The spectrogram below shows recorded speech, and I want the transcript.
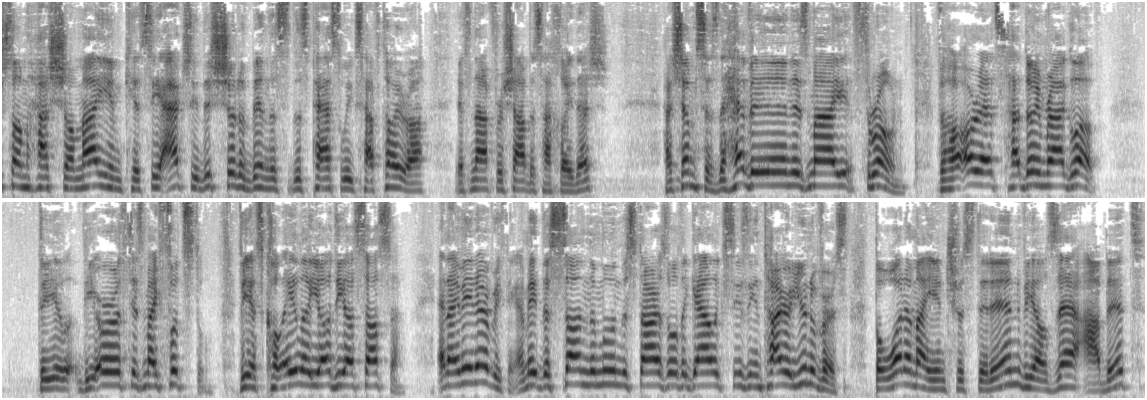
Shalom Hashamayim Kisi. Actually, this should have been this, this past week's Haftarah, if not for Shabbos HaChodesh. Hashem says, the heaven is my throne. The haaretz hadoim raglav. The, the earth is my footstool. V'yas kol yadi asasa. And I made everything. I made the sun, the moon, the stars, all the galaxies, the entire universe. But what am I interested in? V'yalzeh abit.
